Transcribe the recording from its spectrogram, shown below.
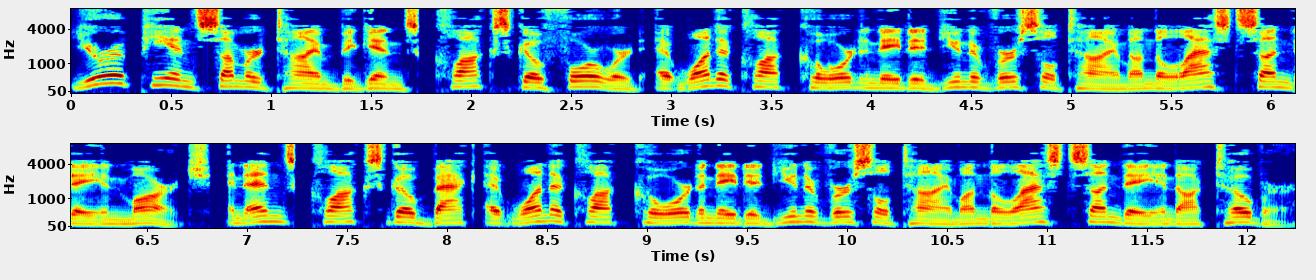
European Summer Time begins clocks go forward at 1 o'clock Coordinated Universal Time on the last Sunday in March, and ends clocks go back at 1 o'clock Coordinated Universal Time on the last Sunday in October.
